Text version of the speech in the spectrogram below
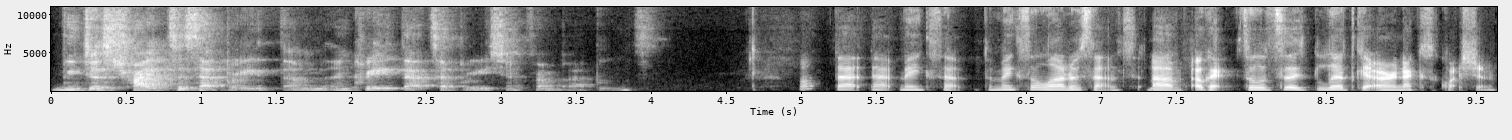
we just try to separate them and create that separation from baboons. Well, that that makes up that makes a lot of sense. Um, okay, so let's uh, let's get our next question.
